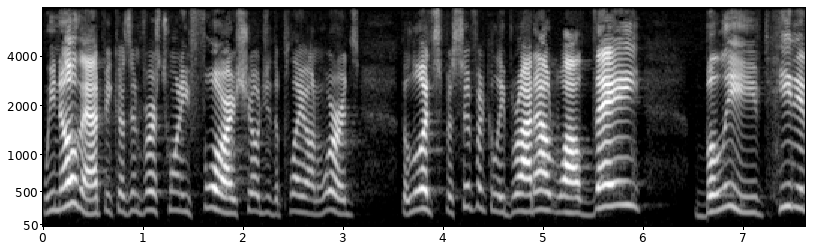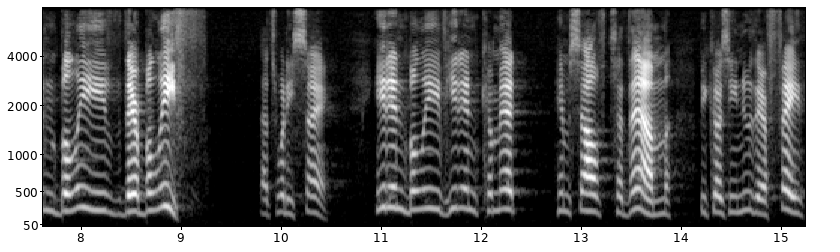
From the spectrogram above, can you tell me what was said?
We know that because in verse 24, I showed you the play on words. The Lord specifically brought out while they believed, He didn't believe their belief. That's what He's saying. He didn't believe, he didn't commit himself to them because he knew their faith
